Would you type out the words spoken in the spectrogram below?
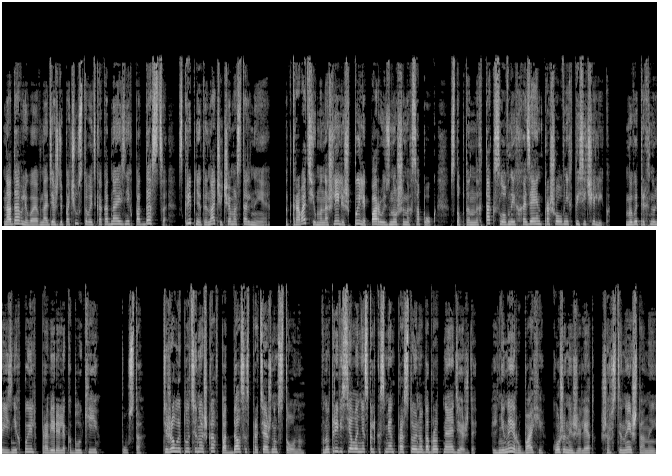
надавливая в надежде почувствовать, как одна из них поддастся, скрипнет иначе, чем остальные. Под кроватью мы нашли лишь пыли пару изношенных сапог, стоптанных так, словно их хозяин прошел в них тысячи лик. Мы вытряхнули из них пыль, проверили каблуки. Пусто. Тяжелый платяной шкаф поддался с протяжным стоном. Внутри висело несколько смен простой, но добротной одежды. Льняные рубахи, кожаный жилет, шерстяные штаны.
